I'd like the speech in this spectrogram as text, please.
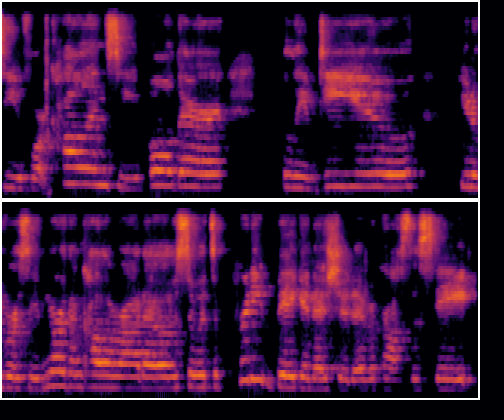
CU Fort Collins, CU Boulder, I believe DU, University of Northern Colorado. So it's a pretty big initiative across the state.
